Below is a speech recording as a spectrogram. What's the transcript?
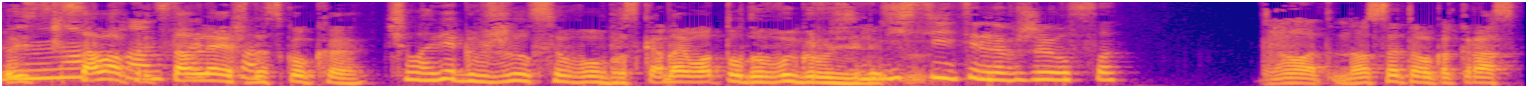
То есть ну, сама представляешь, насколько человек вжился в образ, когда его оттуда выгрузили. Действительно вжился. Вот, но с этого как раз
